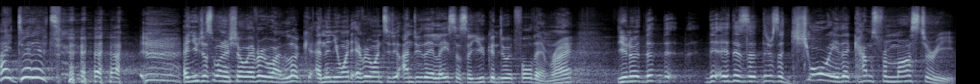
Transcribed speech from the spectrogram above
I did it. and you just want to show everyone, look, and then you want everyone to do, undo their laces so you can do it for them, right? You know, the, the, the, there's, a, there's a joy that comes from mastery.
